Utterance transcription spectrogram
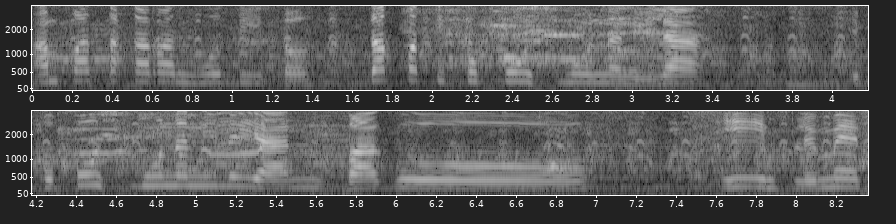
ang patakaran ho dito, dapat ipopost muna nila. Ipopost muna nila yan bago i-implement.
